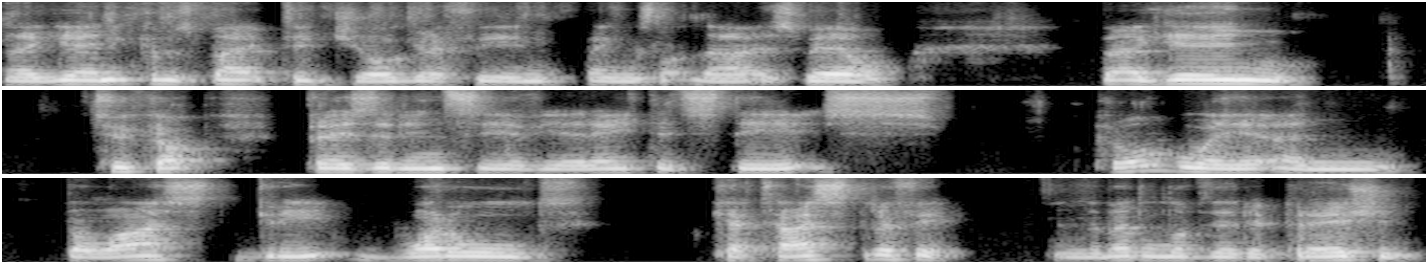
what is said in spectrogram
And again, it comes back to geography and things like that as well. But again, took up presidency of the United States probably in the last great world catastrophe in the middle of the Depression.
